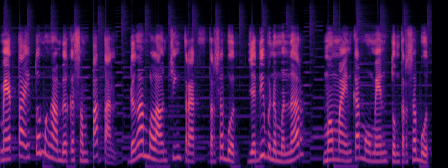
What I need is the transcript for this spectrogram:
Meta itu mengambil kesempatan dengan melaunching threads tersebut. Jadi benar-benar memainkan momentum tersebut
